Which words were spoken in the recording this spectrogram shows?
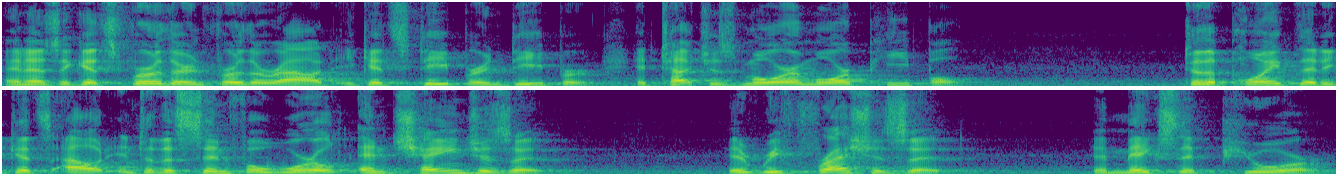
And as it gets further and further out, it gets deeper and deeper. It touches more and more people to the point that it gets out into the sinful world and changes it. It refreshes it, it makes it pure.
